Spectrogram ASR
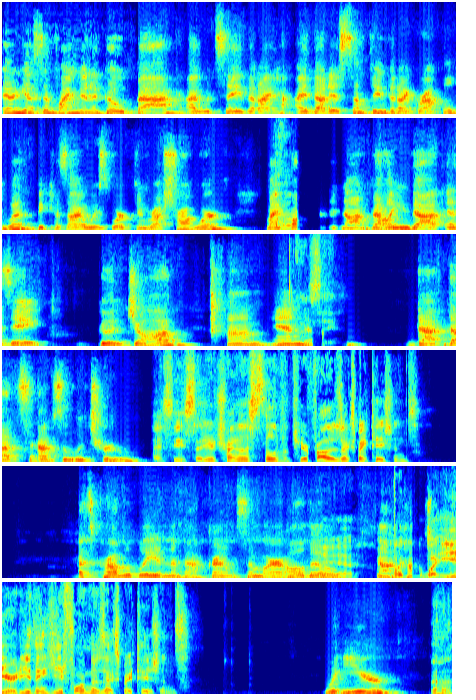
I guess if I'm going to go back, I would say that I, I that is something that I grappled with because I always worked in restaurant work. My Uh-huh. father did not value that as a good job, um, and that that's absolutely true. I see. So you're trying to still live up to your father's expectations. That's probably in the background somewhere, although yeah. not. What, what year do you think he formed those expectations? what year? Uh-huh.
